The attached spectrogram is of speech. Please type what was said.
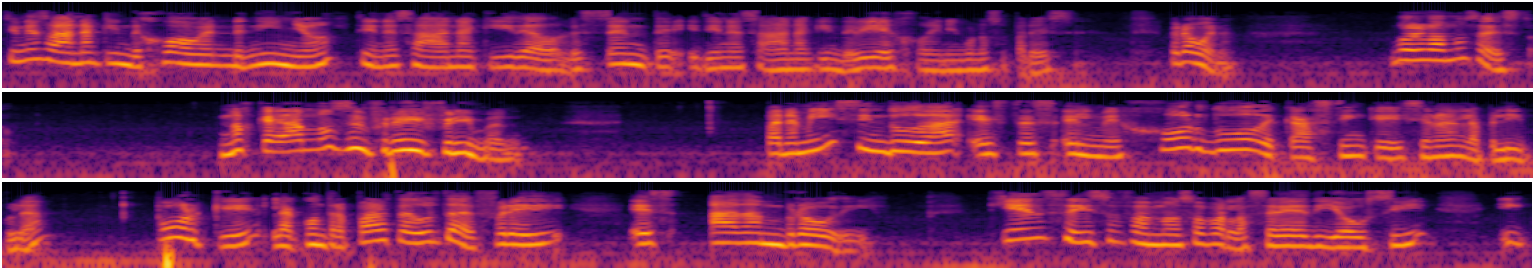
Tienes a Anakin de joven, de niño, tienes a Anakin de adolescente y tienes a Anakin de viejo y ninguno se parece. Pero bueno, volvamos a esto. Nos quedamos en Freddy Freeman. Para mí, sin duda, este es el mejor dúo de casting que hicieron en la película, porque la contraparte adulta de Freddy es Adam Brody, quien se hizo famoso por la serie The O.C. y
